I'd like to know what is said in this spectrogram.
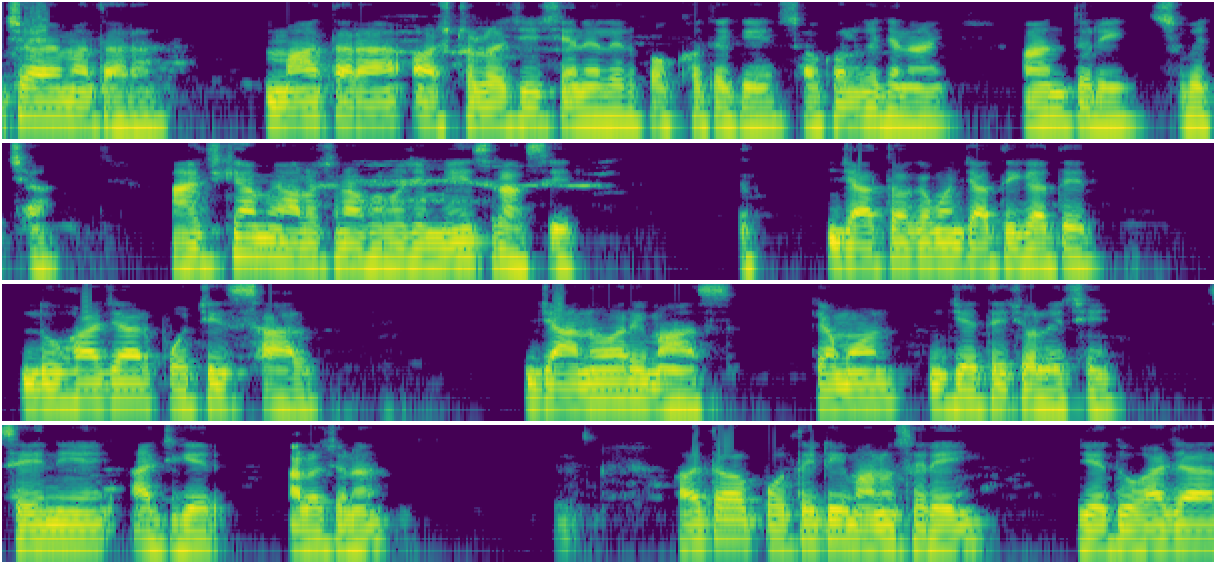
জয় মা তারা। মা তারা অস্ট্রোলজি চ্যানেলের পক্ষ থেকে সকলকে জানাই আন্তরিক শুভেচ্ছা। আজকে আমি আলোচনা করব যে মেষ রাশির জাতক এবং জাতিকাদের দু হাজার পঁচিশ সাল জানুয়ারি মাস কেমন যেতে চলেছে সেই নিয়ে আজকের আলোচনা। হয়তো প্রতিটি মানুষেরই যে দু হাজার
